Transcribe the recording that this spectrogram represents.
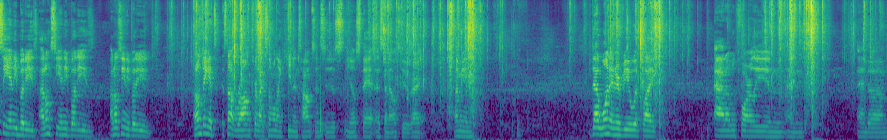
See anybody's. I don't see anybody's. I don't see anybody. I don't think it's it's not wrong for like someone like Kenan Thompson to just you know stay at SNL too, right? I mean, that one interview with like Adam Farley and and and um,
